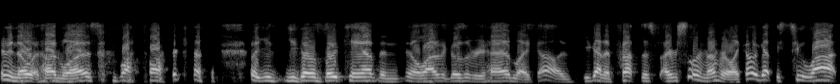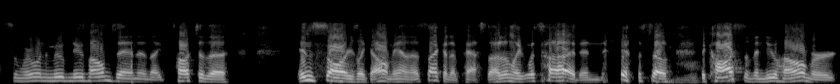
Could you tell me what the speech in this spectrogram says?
didn't even know what HUD was, Block Park. like you, you go to boot camp and you know, a lot of it goes over your head. Like, oh, you got to prep this. I still remember like, oh, we got these two lots and we're going to move new homes in and like talk to the installer. He's like, oh man, that's not going to pass HUD. I'm like, what's HUD? And so the cost of a new home are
